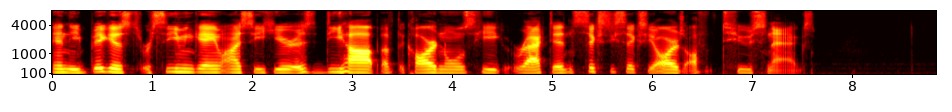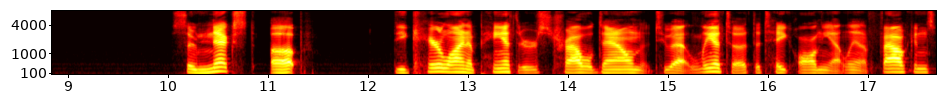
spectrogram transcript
And the biggest receiving game I see here is D Hop of the Cardinals. He racked in 66 yards off of two snags. So, next up, the Carolina Panthers travel down to Atlanta to take on the Atlanta Falcons.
